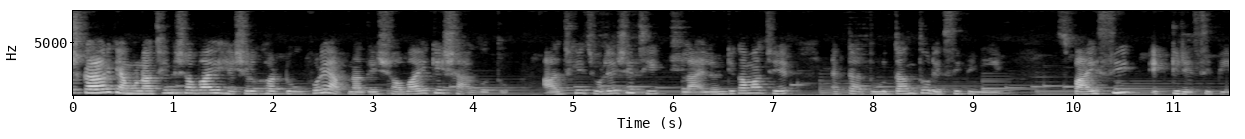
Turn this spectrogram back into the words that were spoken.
নমস্কার, কেমন আছেন সবাই? হেসেল ঘর টু করে আপনাদের সবাইকে স্বাগত। আজকে চলে এসেছি লাইলন্টিকা মাছের একটা দুর্দান্ত রেসিপি নিয়ে। স্পাইসি একটি রেসিপি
